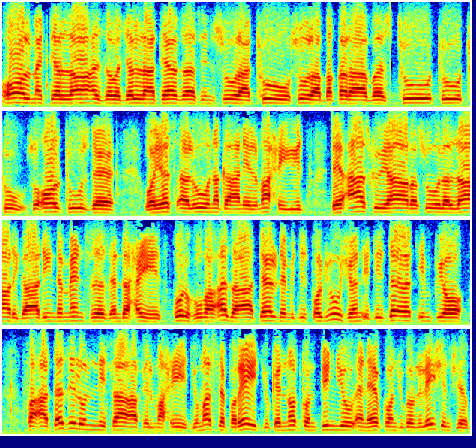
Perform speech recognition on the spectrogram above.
Almighty Allah Azza wa Jalla tells us in Surah 2, Surah Baqarah, verse 222. So all twos there. وَيَسْأَلُونَكَ عَنِ الْمَحِيدِ They ask you, Ya Rasulullah, regarding the menses and the hayd. قُلْ هُوَ أَذَى Tell them it is pollution, it is dirt, impure. فَأَتَزِلُ النِّسَاءَ فِي الْمَحِيدِ You must separate. You cannot continue and have conjugal relationship.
